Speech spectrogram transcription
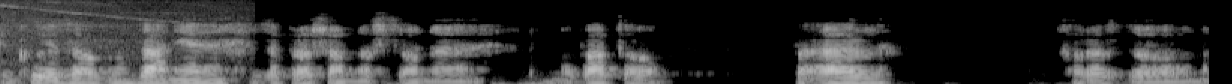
Dziękuję za oglądanie. Zapraszam na stronę novato.pl oraz do, na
